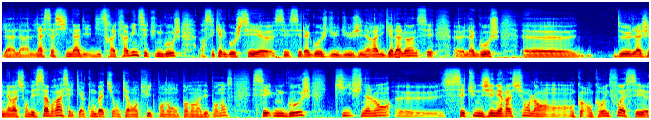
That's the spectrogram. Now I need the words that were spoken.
l'assassinat d'Yitzhak Rabin. C'est une gauche, alors c'est quelle gauche? C'est la gauche du, du général Igal Alon, c'est la gauche de la génération des Sabras, celle qui a combattu en 48 pendant, pendant l'indépendance, c'est une gauche qui finalement, euh, c'est une génération, là encore une fois, c'est euh,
